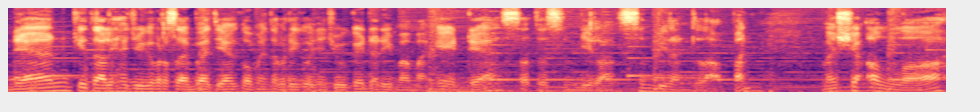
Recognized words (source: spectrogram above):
Dan kita lihat juga persahabat ya, komentar berikutnya juga dari Mama Eda 1998. Masya Allah,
